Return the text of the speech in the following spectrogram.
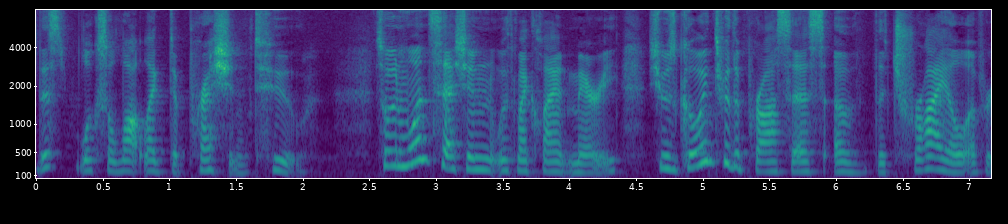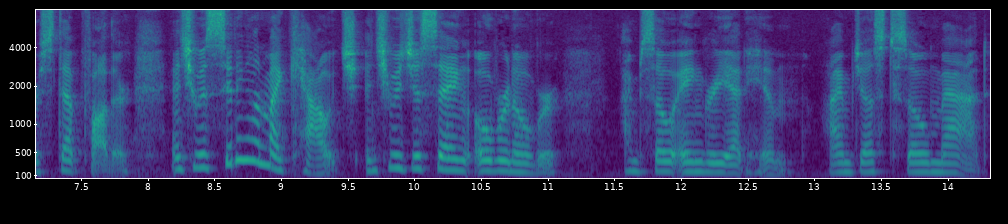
This looks a lot like depression, too. So, in one session with my client Mary, she was going through the process of the trial of her stepfather, and she was sitting on my couch and she was just saying over and over, I'm so angry at him. I'm just so mad.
